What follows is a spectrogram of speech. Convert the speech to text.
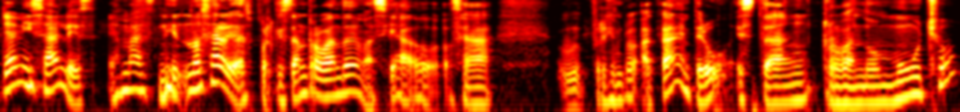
ya ni sales. Es más, no salgas porque están robando demasiado. O sea, por ejemplo, acá en Perú están robando mucho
